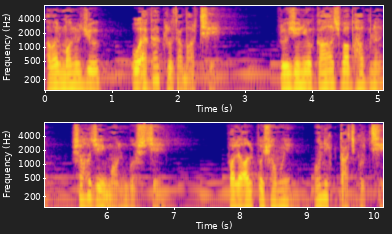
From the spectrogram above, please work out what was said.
আমার মনোযোগ ও একাগ্রতা বাড়ছে। প্রয়োজনীয় কাজ বা ভাবনায় সহজেই মন বসছে। ফলে অল্প সময়ে অনেক কাজ করছি।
